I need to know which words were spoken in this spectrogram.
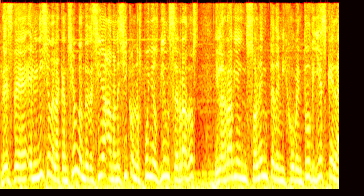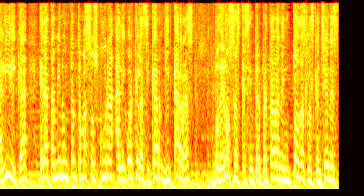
Desde el inicio de la canción donde decía amanecí con los puños bien cerrados y la rabia insolente de mi juventud y es que la lírica era también un tanto más oscura al igual que las guitarras poderosas que se interpretaban en todas las canciones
